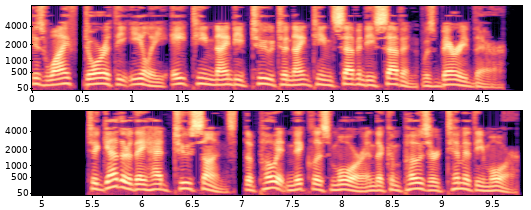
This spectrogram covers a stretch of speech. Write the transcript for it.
His wife, Dorothy Ely (1892–1977), was buried there. Together they had two sons, the poet Nicholas Moore and the composer Timothy Moore.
